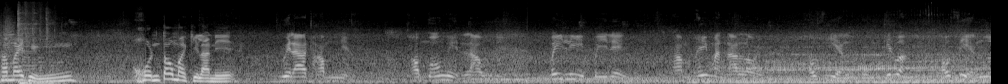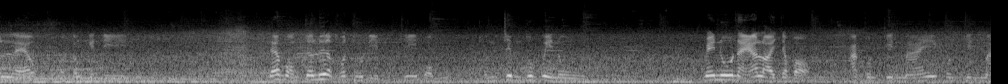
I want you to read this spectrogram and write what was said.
ทำไมถึงคนต้องมากินร้านนี้ เวลาทำเนี่ยเขามองเห็นเราเนี่ยไม่รีบไม่เร่งทำให้มันอร่อยเขาเสียงผมคิดว่าเขาเสียงเงินแล้วเขาต้องกินดี แล้วผมจะเลือกวัตถุดิบที่ผมผมจิ้มทุกเมนู เมนูไหนอร่อยจะบอกอะคุณกินไหมคุณกินไหม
